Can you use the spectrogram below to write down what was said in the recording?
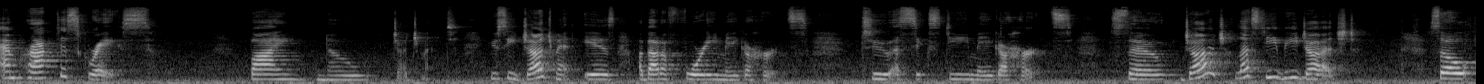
and practice grace by no judgment. You see, judgment is about a 40 megahertz to a 60 megahertz. So judge lest ye be judged. So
